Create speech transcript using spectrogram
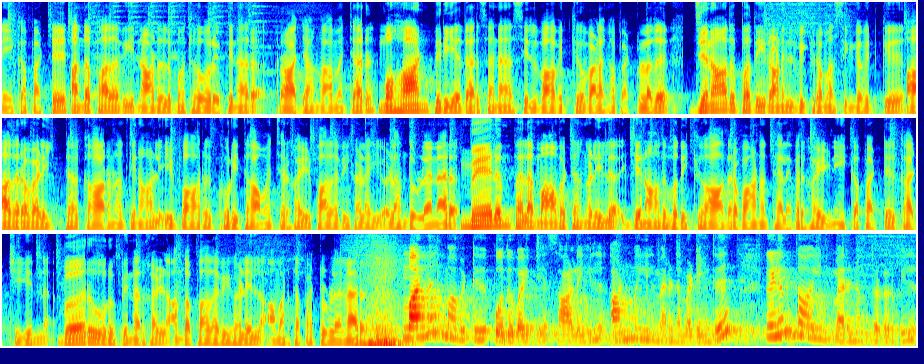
நீக்கப்பட்டு அந்த பதவி நாடாளுமன்ற உறுப்பினர் ராஜாங்க அமைச்சர் மொஹான் பிரியதர்சன சில்வாவிற்கு வழங்கப்பட்டுள்ளது. ஜனாதிபதி ரணில் விக்ரமசிங்கவிற்கு ஆதரவளித்த காரணத்தினால் இவ்வாறு குறித்த அமைச்சர்கள் பதவிகளை இழந்துள்ளனர். மேலும் பல மாவட்டங்களில் ஜனாதிபதிக்கு ஆதரவான தலைவர்கள் நீக்கப்பட்டு கட்சியின் வேறு உறுப்பினர்கள் அந்த பதவிகளில் அமர்த்தப்பட்டுள்ளனர். மன்னார் மாவட்ட பொது வைத்தியசாலையில் அண்மையில் மரணமடைந்து இளம்தாயின் மரணம் தொடர்பில்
